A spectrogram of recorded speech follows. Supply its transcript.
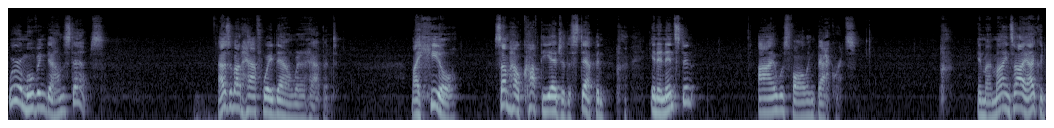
we were moving down the steps. I was about halfway down when it happened. My heel somehow caught the edge of the step, and in an instant, I was falling backwards. In my mind's eye, I could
